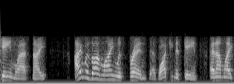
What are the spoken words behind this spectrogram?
game last night, I was online with friends at watching this game, and I'm like,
